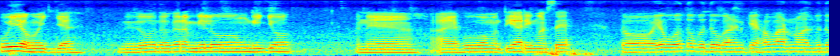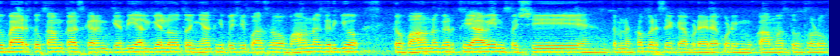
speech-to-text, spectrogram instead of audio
હુંએ હોઈ ગયા. જો તો ખરા, મિલું ઊંઘી ગયો, અને આ હુવામાં તૈયારીમાં છે. તો એવું હતું બધું, કારણ કે સવારનું આજ બધું બહાર તો કામકાજ કારણ કે દિયાલ ગયેલો હતો, ત્યાંથી પછી પાછો ભાવનગર ગયો. તો ભાવનગરથી આવીને પછી તમને ખબર છે કે આપણે રેકોર્ડિંગનું કામ હતું થોડુંક.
